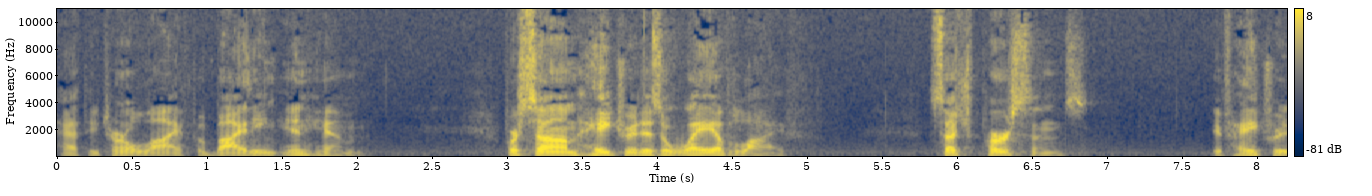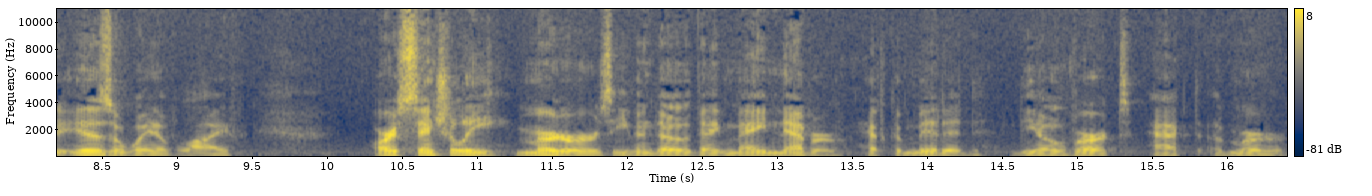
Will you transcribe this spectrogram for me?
hath eternal life abiding in him. For some, hatred is a way of life. Such persons, if hatred is a way of life, are essentially murderers, even though they may never have committed the overt act of murder.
